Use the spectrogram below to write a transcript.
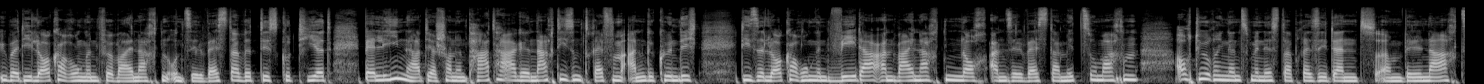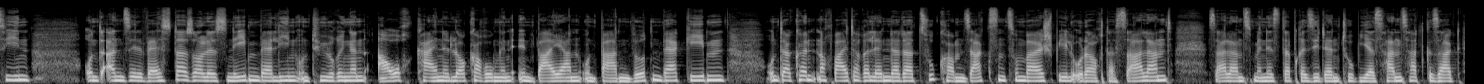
über die Lockerungen für Weihnachten und Silvester wird diskutiert. Berlin hat ja schon ein paar Tage nach diesem Treffen angekündigt, diese Lockerungen weder an Weihnachten noch an Silvester mitzumachen machen. Auch Thüringens Ministerpräsident ähm, will nachziehen. Und an Silvester soll es neben Berlin und Thüringen auch keine Lockerungen in Bayern und Baden-Württemberg geben. Und da könnten noch weitere Länder dazukommen, Sachsen zum Beispiel oder auch das Saarland. Saarlands Ministerpräsident Tobias Hans hat gesagt,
